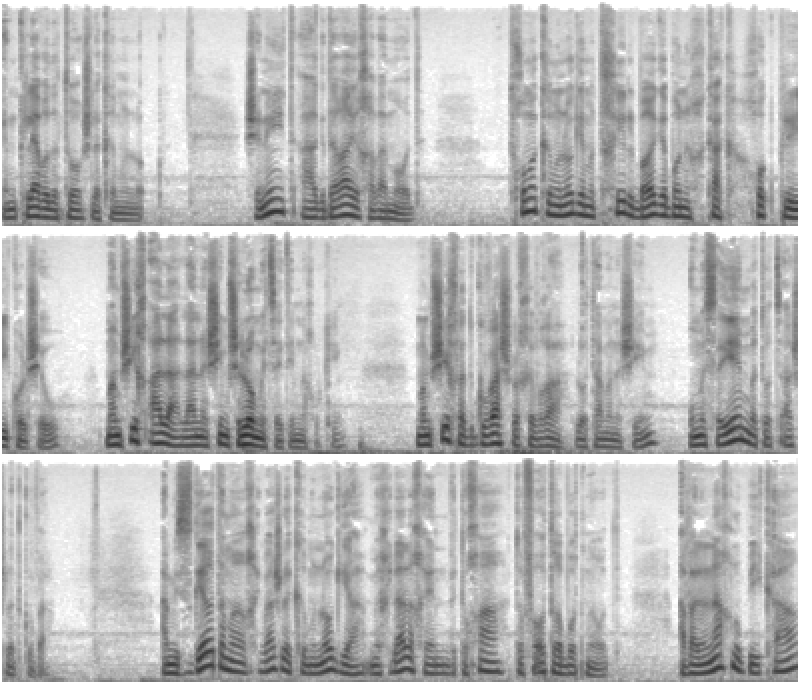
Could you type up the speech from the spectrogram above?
הם כלי עבודתו של הקרימינולוג. שנית, ההגדרה היא רחבה מאוד. תחום הקרימינולוגיה מתחיל ברגע בו נחקק חוק פלילי כלשהו, ממשיך הלאה לאנשים שלא מצייתים לחוקים, ממשיך לתגובה של החברה לאותם אנשים, ומסיים בתוצאה של התגובה. המסגרת המרחיבה של הקרימינולוגיה מכילה לכן בתוכה תופעות רבות מאוד, אבל אנחנו בעיקר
